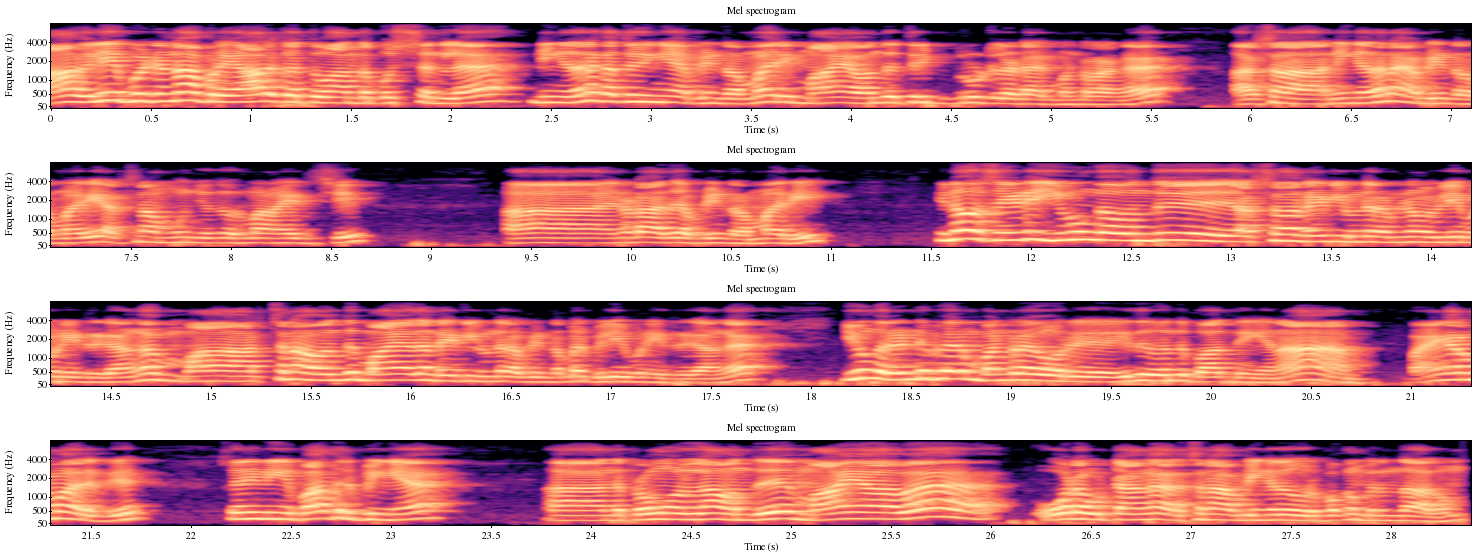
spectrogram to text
நான் வெளியே போயிட்டேன்னா அப்புறம் யார் கத்துவா அந்த பொசிஷனில் நீங்கள் தானே கத்துவீங்க அப்படின்ற மாதிரி மாயா வந்து திருப்பி ப்ரூட்டில் அட்டாக் பண்ணுறாங்க அர்ச்சனா நீங்கள் தானே அப்படின்ற மாதிரி அர்ச்சனா மூஞ்சி வந்து ஒரு மாதிரி ஆயிடுச்சு. என்னடா அது அப்படின்ற மாதிரி. இன்னொரு சைடு இவங்க வந்து அர்ச்சனா டைட்டில் வின்னர் அப்படின்ற மாதிரி பிலீவ் பண்ணிட்டு இருக்காங்க. மா அர்ச்சனா வந்து மாயா தான் டைட்டில் வின்னர் அப்படின்ற மாதிரி பிலீவ் பண்ணிட்டு இருக்காங்க. இவங்க ரெண்டு பேரும் பண்ணுற ஒரு இது வந்து பார்த்தீங்கன்னா பயங்கரமாக இருக்குது ஸோ நீங்கள் பார்த்துருப்பீங்க அந்த ப்ரொமோலாம் வந்து மாயாவை ஓட விட்டாங்க அர்ச்சனா அப்படிங்கிறது ஒரு பக்கம் இருந்தாலும்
